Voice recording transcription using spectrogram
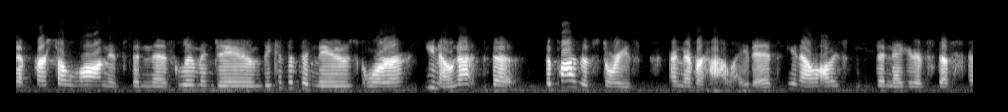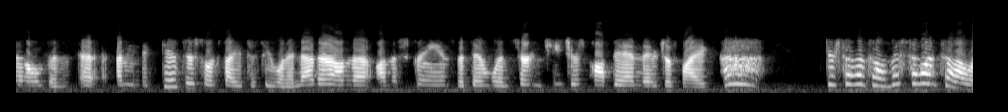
that for so long it's been this gloom and doom because of the news or, you know, not the the positive stories are never highlighted. You know, always the negative stuff sells and uh, I mean the kids are so excited to see one another on the on the screens, but then when certain teachers pop in, they're just like, you're so and so, Miss so and so,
